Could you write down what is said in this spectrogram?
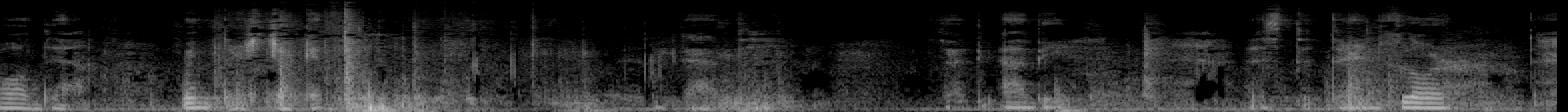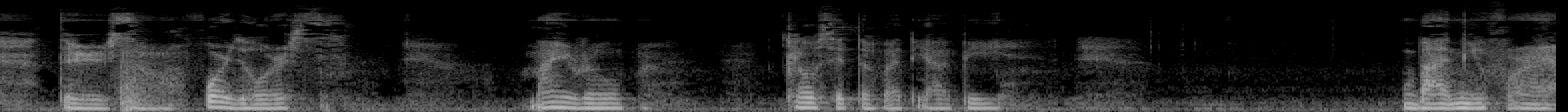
all the winter's jacket. Like that. The Abbey. That's the third floor. There's uh, four doors. My room, closet of Ate Abby, banyo for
